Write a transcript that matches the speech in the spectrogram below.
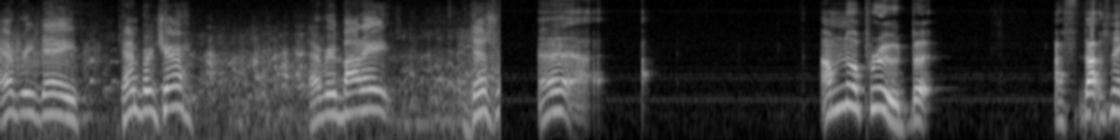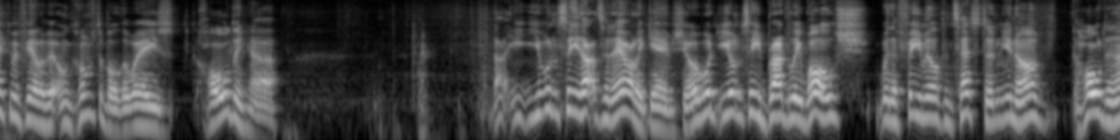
everyday temperature? Everybody, this. Uh, I'm no prude, but I f that's making me feel a bit uncomfortable the way he's holding her. That you- you wouldn't see that today on a game show, would you? Wouldn't see Bradley Walsh with a female contestant, you know, holding her.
